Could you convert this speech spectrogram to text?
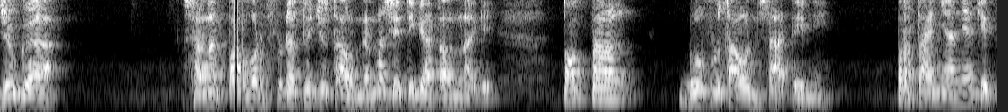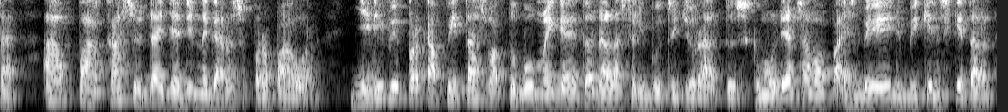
juga sangat powerful. Sudah 7 tahun dan masih tiga tahun lagi. Total 20 tahun saat ini. Pertanyaannya kita, apakah sudah jadi negara superpower? GDP per kapita waktu Bu Mega itu adalah 1.700. Kemudian sama Pak SBY dibikin sekitar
